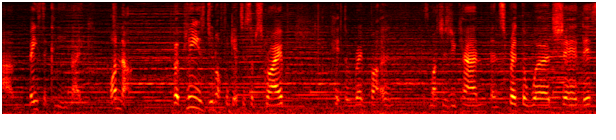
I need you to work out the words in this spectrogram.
um, basically like But please do not forget to subscribe. Hit the red button as much as you can and spread the word. Share this.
